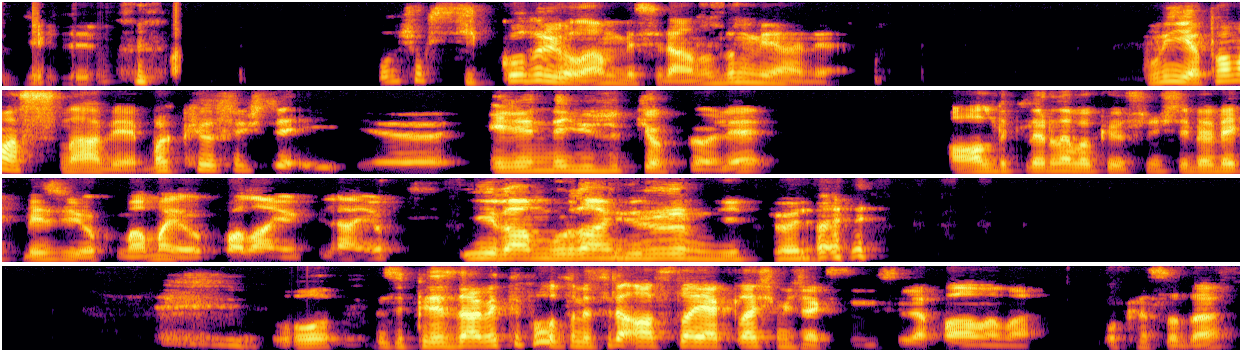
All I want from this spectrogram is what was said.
Ödeyebilirim. Oğlum çok sikko duruyor lan mesela anladın mı yani? Bunu yapamazsın abi. Bakıyorsun işte e, elinde yüzük yok böyle. Aldıklarına bakıyorsun işte bebek bezi yok, mama yok falan yok falan yok. İyi ben buradan yürürüm deyip böyle hani. o mesela prezervatif olsa mesela asla yaklaşmayacaksın mesela falan ama o kasada.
